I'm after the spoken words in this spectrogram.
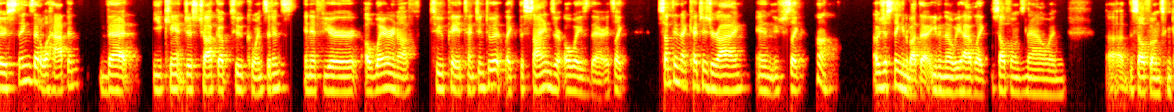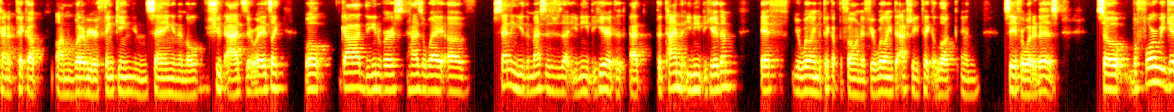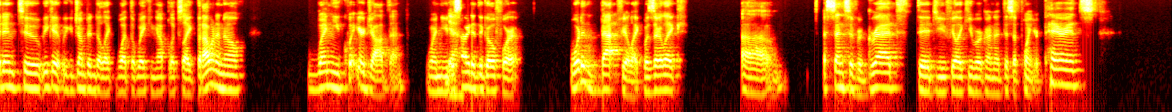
there's things that will happen that you can't just chalk up to coincidence and if you're aware enough to pay attention to it like the signs are always there it's like something that catches your eye and it's just like, huh. I was just thinking about that, even though we have like cell phones now and uh, the cell phones can kind of pick up on whatever you're thinking and saying, and then they'll shoot ads their way. It's like, well, God, the universe has a way of sending you the messages that you need to hear at the, at the time that you need to hear them. If you're willing to pick up the phone, if you're willing to actually take a look and see for what it is. So before we get into, we could we could jump into like what the waking up looks like, but I want to know when you quit your job then when you yeah. decided to go for it what did that feel like was there like um, a sense of regret did you feel like you were going to disappoint your parents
